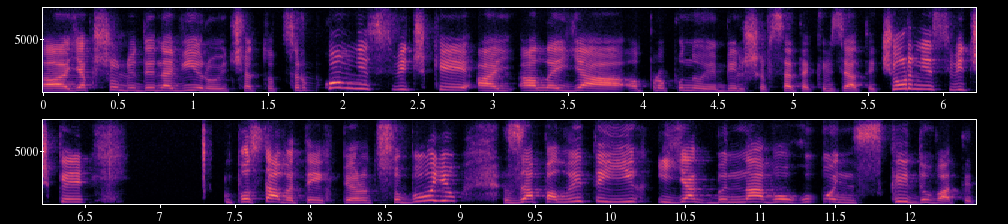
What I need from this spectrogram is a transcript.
якщо людина віруюча, то церковні свічки, але я пропоную більше все-таки взяти чорні свічки. Поставити їх перед собою, запалити їх і якби на вогонь скидувати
